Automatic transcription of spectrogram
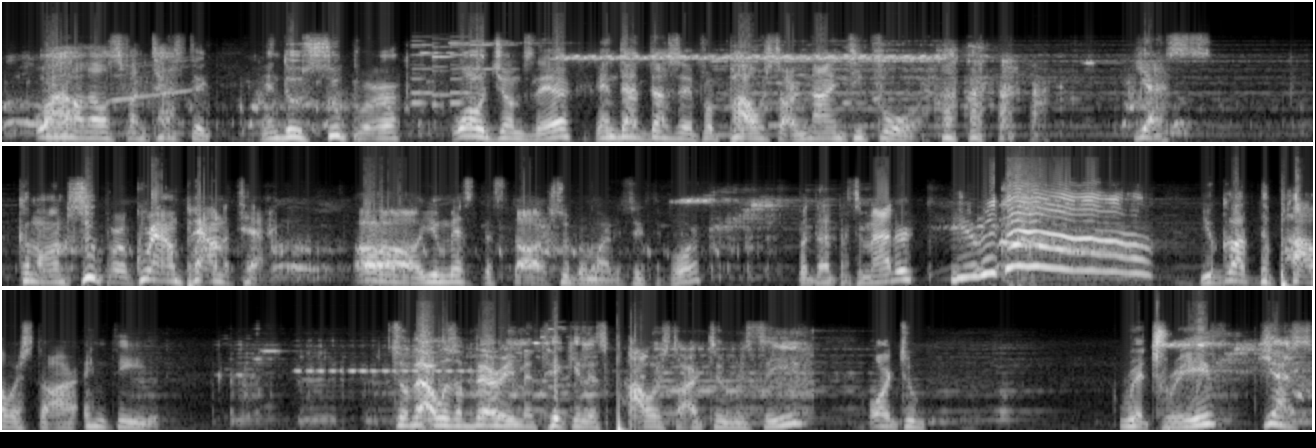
Wow, that was fantastic. And do super wall jumps there. And that does it for Power Star 94. yes. Come on, super ground pound attack. Oh, you missed the star, Super Mario 64. But that doesn't matter. Here we go! You got the Power Star, indeed. So that was a very meticulous Power Star to receive. Or to retrieve. Yes,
